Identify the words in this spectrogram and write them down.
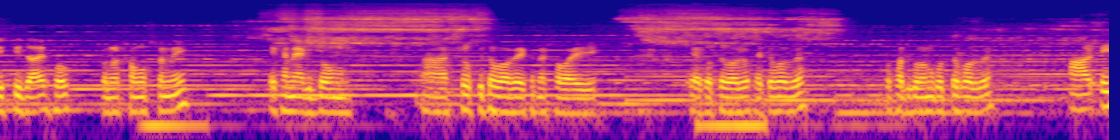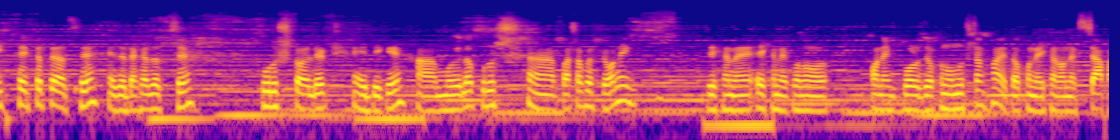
বৃষ্টি, যাই হোক, কোনো সমস্যা নেই। এখানে একদম সুরক্ষিতভাবে এখানে সবাই ইয়ে করতে পারবে, খাইতে পারবে, প্রসাদ গ্রহণ করতে পারবে। আর এই সাইডটাতে আছে, এই যে দেখা যাচ্ছে পুরুষ টয়লেট এইদিকে। আর মহিলা, পুরুষ পাশাপাশি অনেক যেখানে, এখানে কোনো অনেক বড় যখন অনুষ্ঠান হয়, তখন এখানে অনেক চাপ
